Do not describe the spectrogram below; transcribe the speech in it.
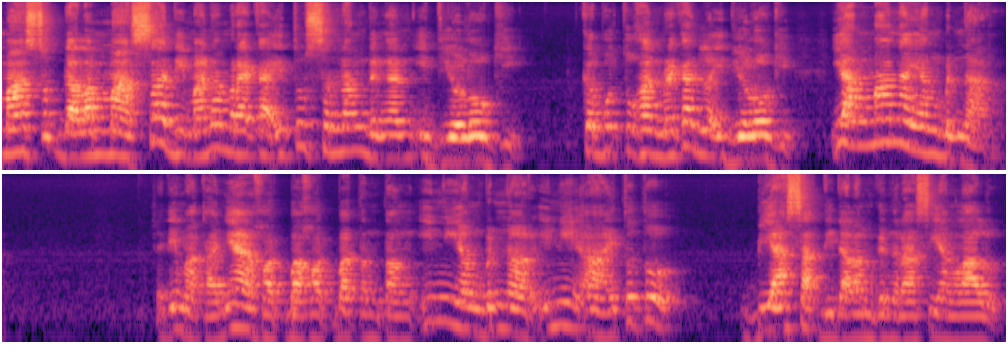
masuk dalam masa di mana mereka itu senang dengan ideologi. Kebutuhan mereka adalah ideologi. Yang mana yang benar? Jadi makanya khotbah-khotbah tentang ini yang benar, ini ah itu tuh biasa di dalam generasi yang lalu.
